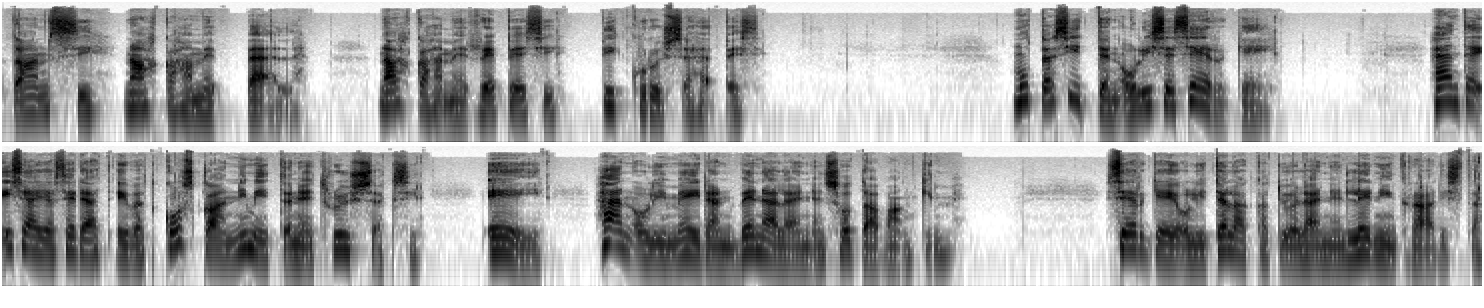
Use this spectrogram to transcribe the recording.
tanssi, nahkahame päällä. Nahkahame repesi, pikkuryssä häpesi. Mutta sitten oli se Sergei. Häntä isä ja sedät eivät koskaan nimittäneet ryssäksi. Ei, hän oli meidän venäläinen sotavankimme. Sergei oli telakkatyöläinen Leningradista.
